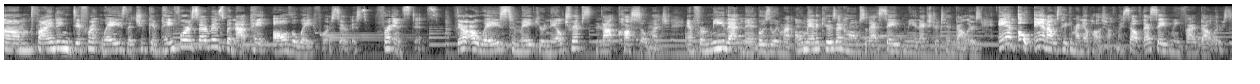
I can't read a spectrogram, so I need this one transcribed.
um, finding different ways that you can pay for a service, but not pay all the way for a service. For instance, there are ways to make your nail trips not cost so much. And for me, that meant I was doing my own manicures at home, so that saved me an extra $10. And, oh, and I was taking my nail polish off myself. That saved me $5,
